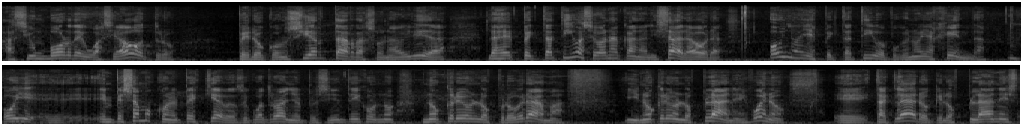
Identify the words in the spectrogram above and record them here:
hacia un borde o hacia otro, pero con cierta razonabilidad, las expectativas se van a canalizar. Ahora, hoy no hay expectativa porque no hay agenda. Hoy eh, empezamos con el pez izquierdo, hace cuatro años el presidente dijo no, no creo en los programas y no creo en los planes. Bueno, eh, está claro que los planes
